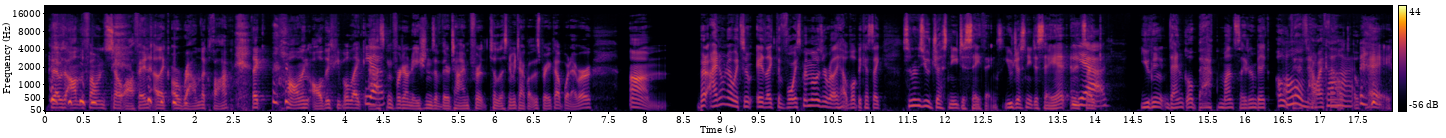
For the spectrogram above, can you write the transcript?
because I was on the phone so often, like around the clock, like calling all these people, like Yeah. asking for donations of their time for to listen to me talk about this breakup, whatever. Um, but I don't know. It's a, it, like the voice memos are really helpful because like sometimes you just need to say things. You just need to say it, and it's Yeah. like you can then go back months later and be like, oh, Oh that's how I God. felt. Okay.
